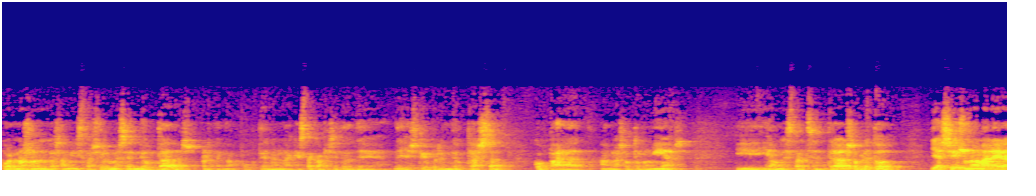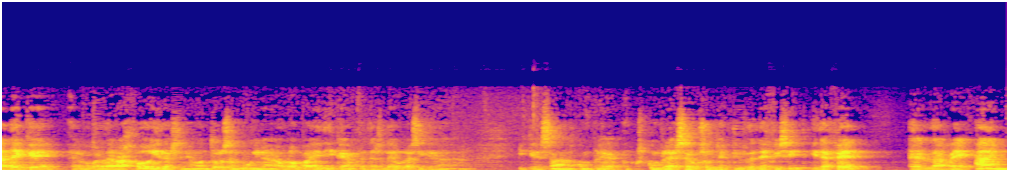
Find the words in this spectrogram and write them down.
quan no són les administracions més endeutades, perquè tampoc tenen aquesta capacitat de, de gestió per endeutar-se, comparat amb les autonomies i, i amb l'estat central, sobretot, i així és una manera de que el govern de Rajoy i del senyor Montoro se'n puguin a Europa i dir que han fet els deures i que, i que s'han complert, complert els seus objectius de dèficit. I de fet, el darrer any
